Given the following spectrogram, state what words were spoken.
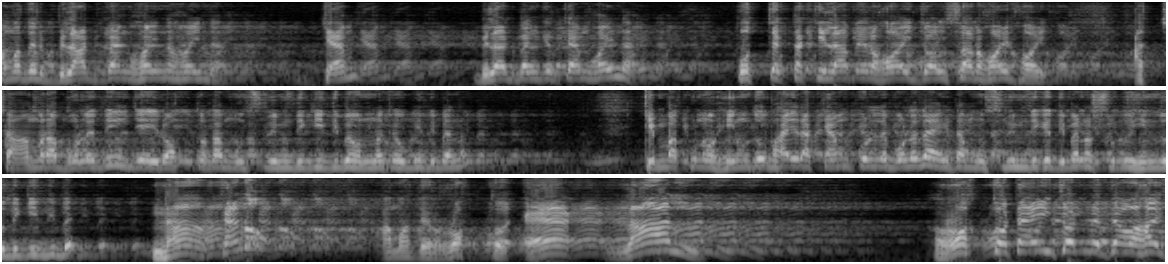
আমাদের ব্লাড ব্যাংক হয় না হয় না। ক্যাম্প? ব্লাড ব্যাংকের ক্যাম্প হয় না? প্রত্যেকটা ক্লাবের হয়, জলসার হয় হয়। আচ্ছা আমরা বলে দিই যে এই রক্তটা মুসলিম দিকে দিবে, অন্য কেউ কি দিবে না? কিংবা কোনো হিন্দু ভাইরা ক্যাম্প করলে বলে দেয়, এটা মুসলিম দিকে দিবে না, শুধু হিন্দু দিকে দিবে? না, কেন? আমাদের রক্ত এক, লাল। রক্তটা এই জন্য দেওয়া হয়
